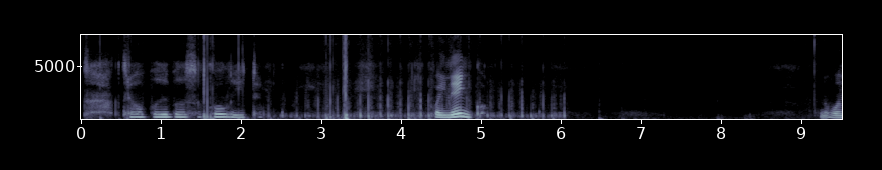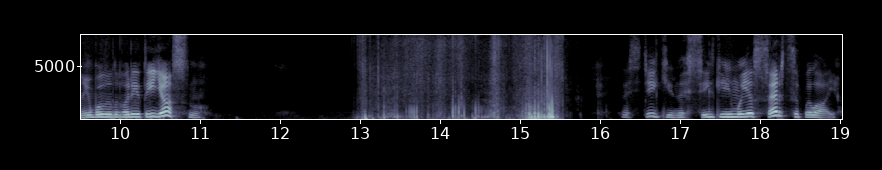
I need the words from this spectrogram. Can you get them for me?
Так, треба буде заколити. Файненько. Ну, вони будуть горіти ясно. Настільки, настільки і моє серце пилає.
